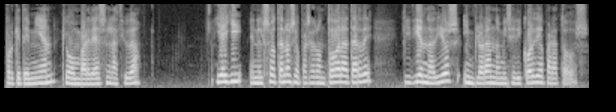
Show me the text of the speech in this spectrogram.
porque temían que bombardeasen la ciudad. Y allí, en el sótano, se pasaron toda la tarde pidiendo a Dios, implorando misericordia para todos.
